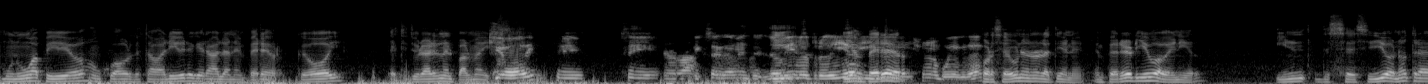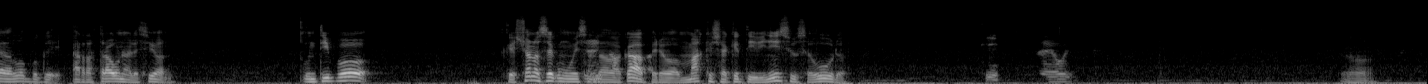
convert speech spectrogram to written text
Munúa pidió a un jugador que estaba libre, que era Alan Emperer, que hoy es titular en el Palmeiras. Que hoy, sí, sí, exactamente. Lo Y- vi el otro y día y, Perer, yo no podía creer. Por si alguno no la tiene, Emperer iba a venir y se decidió no traerlo porque arrastraba una lesión. Un tipo que yo no sé cómo hubiesen dado acá, pero más que Jaquetti y Vinicius seguro. Eh, hoy. Pero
